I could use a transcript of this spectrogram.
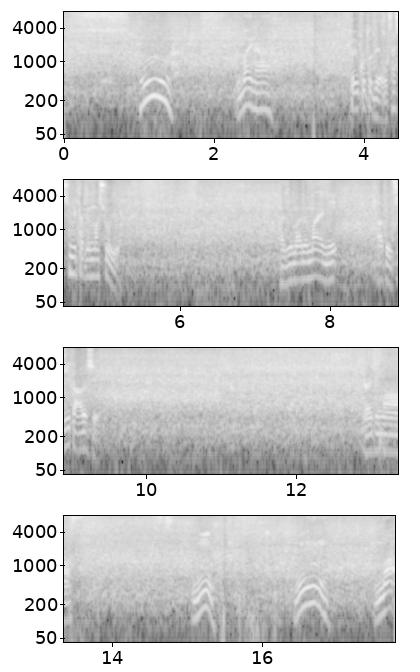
あううまいな。ということでお刺身食べましょうよ。始まる前にあと1時間あるし。いただきます。うん。うん。うま。っ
